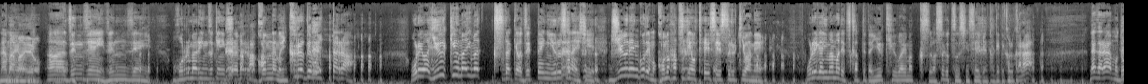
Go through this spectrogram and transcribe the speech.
名前を、ね。名前をああ、全然いい、全然いい。ホルマリン漬けに比べればこんなのいくらでも言ったら、俺は UQ マイマックスだけは絶対に許さないし、10年後でもこの発言を訂正する気はねえ。俺が今まで使ってた UQYMAX はすぐ通信制限かけてくるから、だからもう動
